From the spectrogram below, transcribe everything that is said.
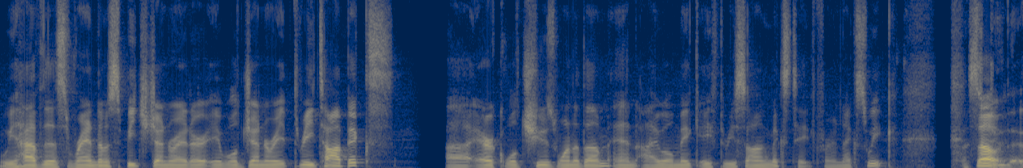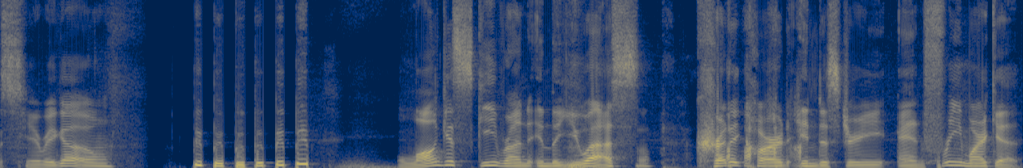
we have this random speech generator. It will generate three topics Uh, Eric will choose one of them, and I will make a three song mixtape for next week. Let's So- do this. Here we go. Beep, beep, beep, beep, beep, beep. Longest ski run in the U.S. credit card industry and free market.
